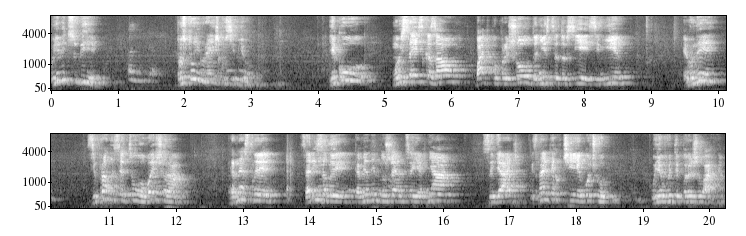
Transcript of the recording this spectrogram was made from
Уявіть собі просту єврейську сім'ю, яку Мойсей сказав, батько прийшов, доніс це до всієї сім'ї. І вони зібралися цього вечора, принесли, зарізали кам'яним ножем це ягня, сидять. І знаєте, чи я хочу уявити переживання?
